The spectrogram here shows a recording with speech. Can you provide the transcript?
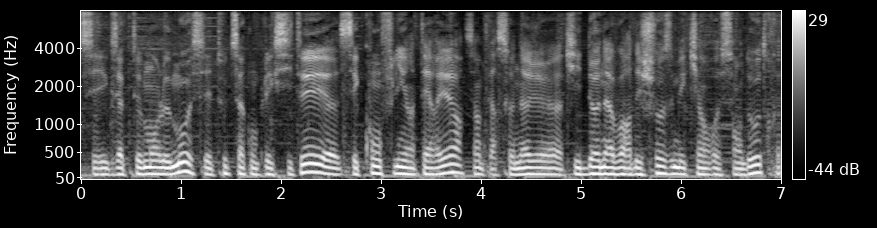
C'est exactement le mot, c'est toute sa complexité, euh, ses conflits intérieurs. C'est un personnage euh, qui donne à voir des choses mais qui en ressent d'autres.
